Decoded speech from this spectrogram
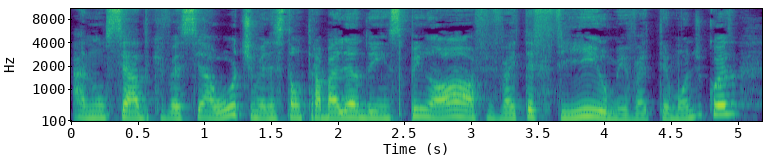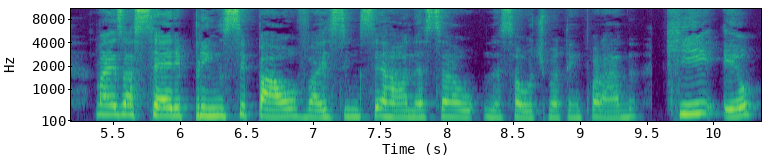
anunciado que vai ser a última, eles estão trabalhando em spin-off, vai ter filme, vai ter um monte de coisa, mas a série principal vai se encerrar nessa, nessa última temporada, que eu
